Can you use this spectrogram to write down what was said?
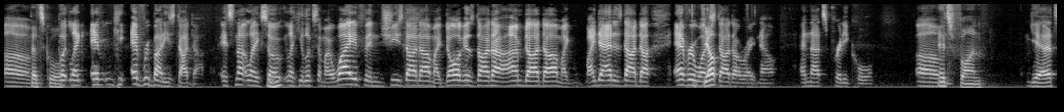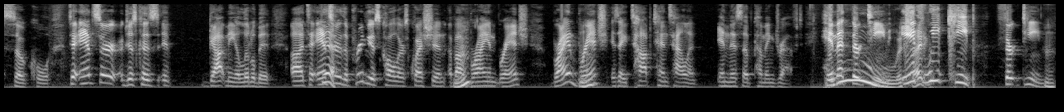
Um, That's cool. But like everybody's Dada. It's not like so Mhm. like he looks at my wife and she's da da, my dog is da da, I'm da da, my my dad is da da, everyone's Yep. Dada right now, and that's pretty cool. Um, it's fun. yeah, that's so cool. To answer, just because it got me a little bit, uh, to answer the previous caller's question about Mhm. Brian Branch, Brian Mm-hmm. Branch is a top 10 talent in this upcoming draft. Him at 13. Ooh, If we keep 13, Mm.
